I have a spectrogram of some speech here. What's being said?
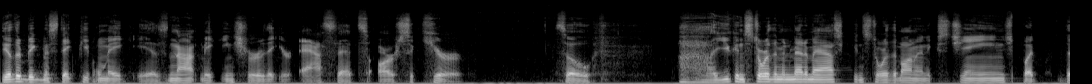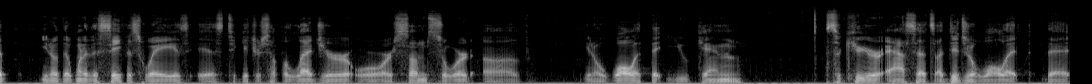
The other big mistake people make is not making sure that your assets are secure. So, uh, you can store them in MetaMask. You can store them on an exchange, but the you know the one of the safest ways is to get yourself a ledger or some sort of you know wallet that you can secure your assets, a digital wallet that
